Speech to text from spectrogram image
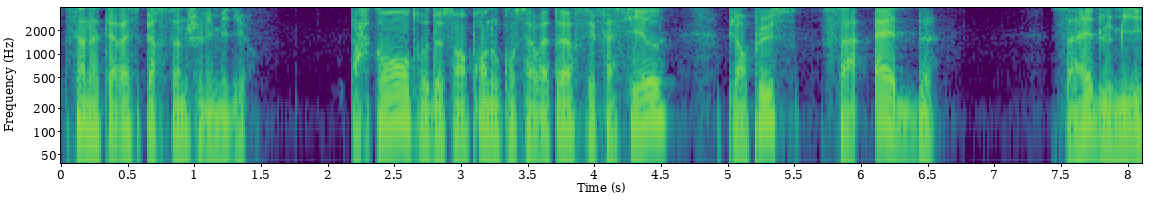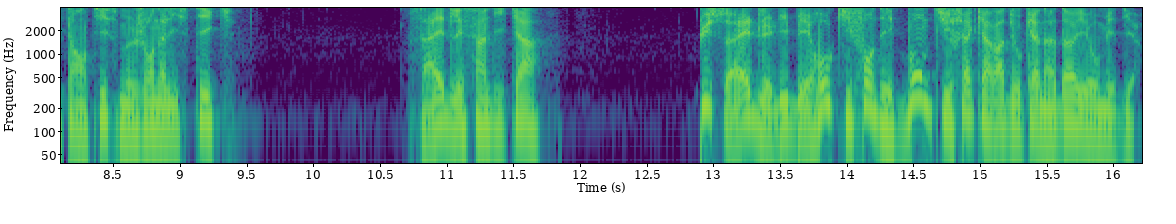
ça n'intéresse personne chez les médias. Par contre, de s'en prendre aux conservateurs, c'est facile. Puis en plus, ça aide. Ça aide le militantisme journalistique. Ça aide les syndicats. Puis ça aide les libéraux qui font des bons petits chèques à Radio-Canada et aux médias.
